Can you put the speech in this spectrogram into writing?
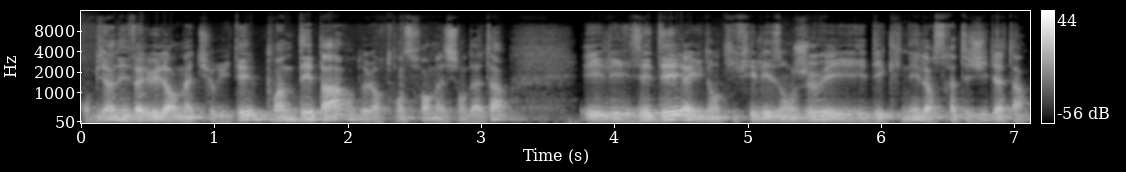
pour bien évaluer leur maturité, le point de départ de leur transformation data, et les aider à identifier les enjeux et décliner leur stratégie data.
